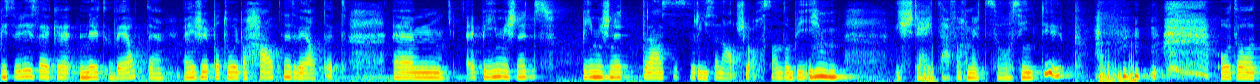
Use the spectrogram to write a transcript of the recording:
wie soll ich sagen, nicht werten. Er ist jemand, der überhaupt nicht wertet. Ähm, bei ihm ist nicht, bei ihm ist nicht das ein riesen Arschloch, sondern bei ihm ist der jetzt einfach nicht so sein Typ. Oder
